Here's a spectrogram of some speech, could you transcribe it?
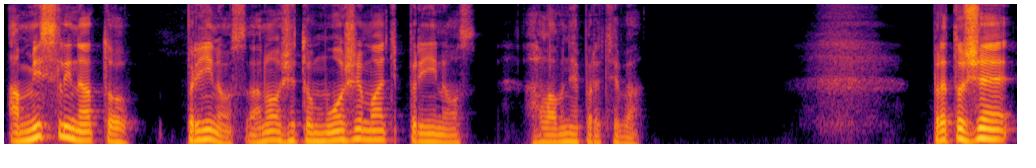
A mysli na to prínos, ano, že to môže mať prínos hlavne pre teba. Pretože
